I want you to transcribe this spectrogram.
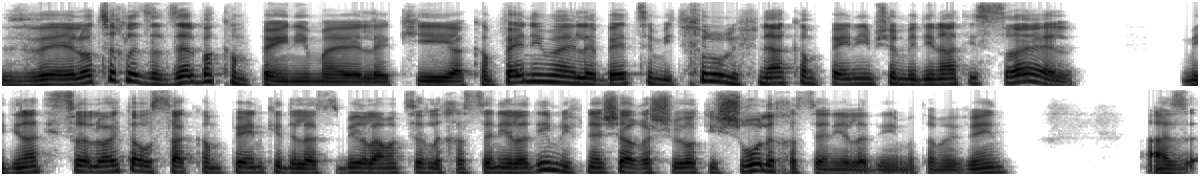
ולא צריך לזלזל בקמפיינים האלה, כי הקמפיינים האלה בעצם התחילו לפני הקמפיינים של מדינת ישראל. מדינת ישראל לא הייתה עושה קמפיין כדי להסביר למה צריך לחסן ילדים לפני שהרשויות אישרו לחסן ילדים, אתה מבין? אז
